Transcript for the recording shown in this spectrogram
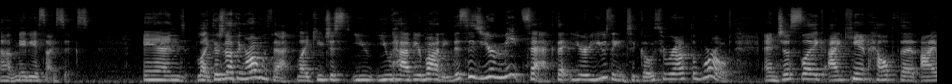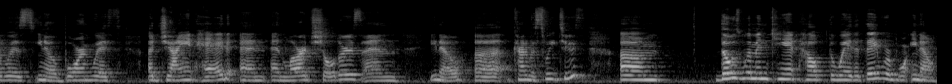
Uh, maybe a size six and like there's nothing wrong with that. Like you just you you have your body. This is your meat sack that you're using to go throughout the world. And just like i can't help that i was you know born with a giant head and and large shoulders and you know uh, kind of a sweet tooth um, those women can't help the way that they were born you know.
